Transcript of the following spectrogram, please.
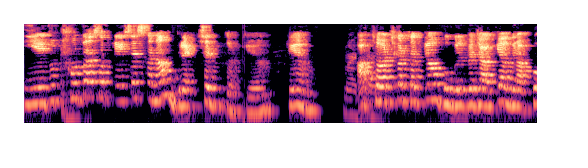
ये जो छोटा सा प्लेस है इसका नाम ब्रेक्सिट करके है ठीक है? आप अच्छा। सर्च कर सकते हो गूगल पे जाके अगर आपको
